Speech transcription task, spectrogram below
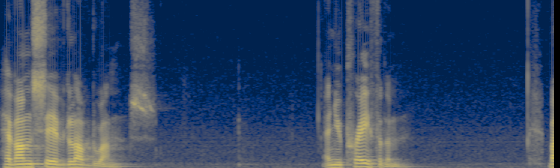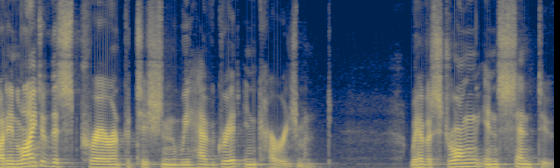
have unsaved loved ones, and you pray for them but in light of this prayer and petition, we have great encouragement. We have a strong incentive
